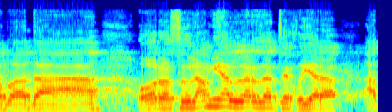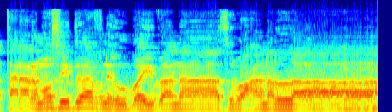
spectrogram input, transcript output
আবাদা। ও রসুল, আমি আল্লাহর যাতে কইয়ারা আর তারার মসজিদও আপনি উবাইবা না, সুবহানাল্লাহ।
